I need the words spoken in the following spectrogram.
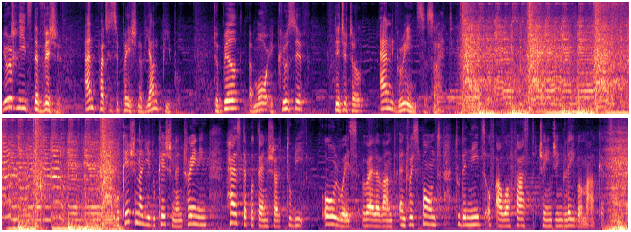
Europe needs the vision and participation of young people to build a more inclusive, digital and green society. Vocational education and training has the potential to be always relevant and respond to the needs of our fast-changing labor markets.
